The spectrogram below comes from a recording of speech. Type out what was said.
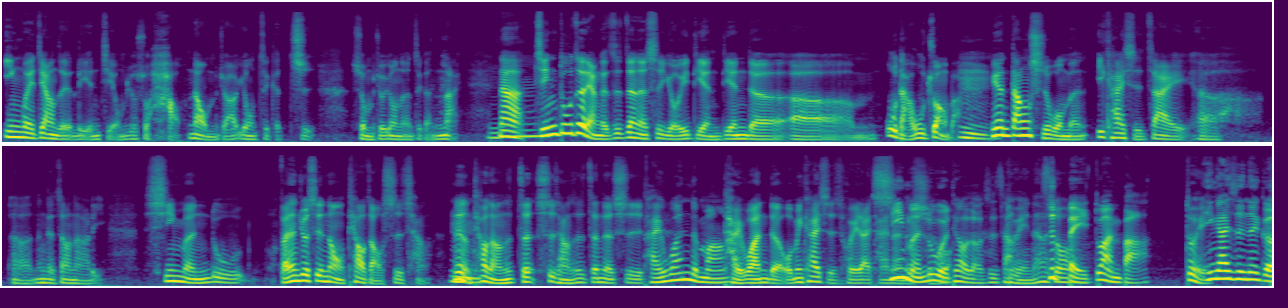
因为这样子的连接，我们就说好，那我们就要用这个字，所以我们就用了这个耐。嗯、那京都这两个字真的是有一点点的呃误打误撞吧？嗯，因为当时我们一开始在呃呃那个叫哪里西门路，反正就是那种跳蚤市场。那种跳蚤是真市场是真的是台湾的吗？台湾的，我们一开始回来台南西门路的跳蚤市场，对，那时候是北段吧？对，应该是那个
